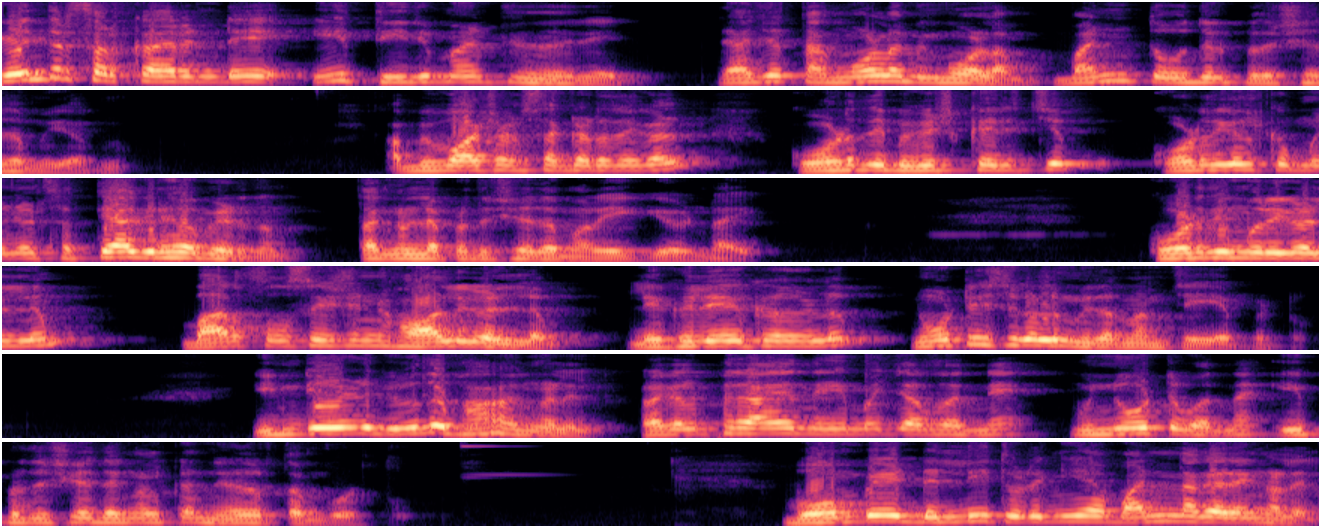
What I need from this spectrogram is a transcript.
കേന്ദ്ര സർക്കാരിന്റെ ഈ തീരുമാനത്തിനെതിരെ രാജ്യത്ത് അങ്ങോളം ഇങ്ങോളം വൻതോതിൽ പ്രതിഷേധമുയർന്നു. അഭിഭാഷക സംഘടനകൾ കോടതി ബഹിഷ്കരിച്ചും കോടതികൾക്ക് മുന്നിൽ സത്യാഗ്രഹമെഴുതും തങ്ങളുടെ പ്രതിഷേധം അറിയിക്കുകയുണ്ടായി. കോടതി മുറികളിലും ബാർ അസോസിയേഷൻ ഹാളുകളിലും ലഘുലേഖകളും നോട്ടീസുകളും വിതരണം ചെയ്യപ്പെട്ടു. ഇന്ത്യയുടെ വിവിധ ഭാഗങ്ങളിൽ പ്രഗത്ഭരായ നിയമജ്ഞർ തന്നെ മുന്നോട്ട് വന്ന് ഈ പ്രതിഷേധങ്ങൾക്ക് നേതൃത്വം കൊടുത്തു. ബോംബെ ഡൽഹി തുടങ്ങിയ വൻ നഗരങ്ങളിൽ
